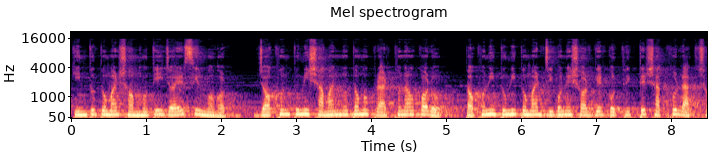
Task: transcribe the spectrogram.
কিন্তু তোমার সম্মতিই জয়ের সিলমোহর। যখন তুমি সামান্যতম প্রার্থনাও করো, তখনই তুমি তোমার জীবনে স্বর্গের কর্তৃত্বের স্বাক্ষর রাখছ।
